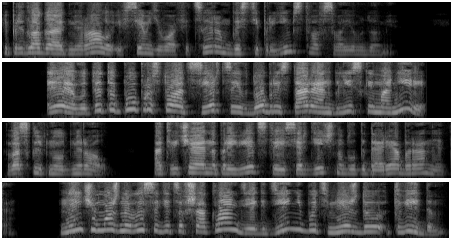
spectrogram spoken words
и предлагая адмиралу и всем его офицерам гостеприимство в своем доме. «Э, вот это попросту от сердца и в доброй старой английской манере!» — воскликнул адмирал, отвечая на приветствие и сердечно благодаря баронета. «Нынче можно высадиться в Шотландии где-нибудь между Твидом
